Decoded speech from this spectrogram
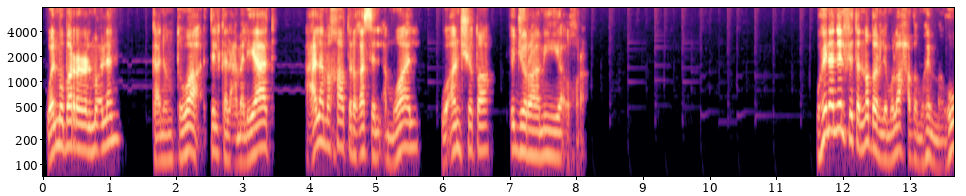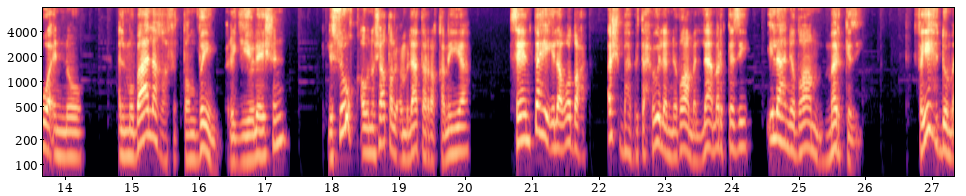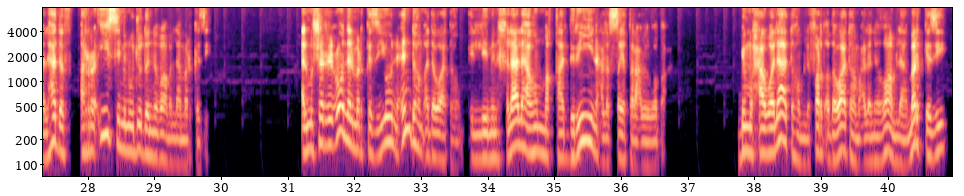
والمبرر المعلن كان انطواء تلك العمليات على مخاطر غسل أموال وأنشطة إجرامية أخرى. وهنا نلفت النظر لملاحظة مهمة وهو أنه المبالغة في التنظيم regulation لسوق أو نشاط العملات الرقمية سينتهي إلى وضع أشبه بتحويل النظام اللامركزي إلى نظام مركزي فيهدم الهدف الرئيسي من وجود النظام اللامركزي. المشرعون المركزيون عندهم أدواتهم اللي من خلالها هم قادرين على السيطرة على الوضع بمحاولاتهم لفرض أدواتهم على نظام لا مركزي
